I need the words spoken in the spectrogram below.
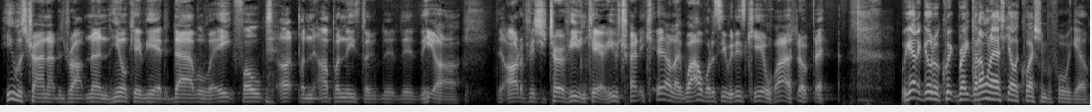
he was trying not to drop nothing. He don't care if he had to dive over eight folks up and up underneath the the the, the uh the artificial turf. He didn't care. He was trying to care. I'm like, wow, I want to see where this kid wind up at. We got to go to a quick break, but I want to ask y'all a question before we go.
